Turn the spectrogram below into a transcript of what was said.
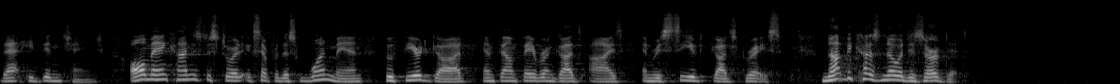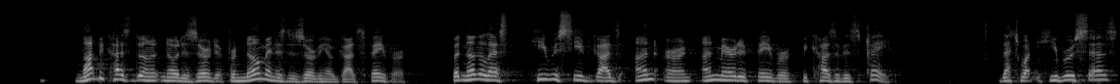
That he didn't change. All mankind is destroyed except for this one man who feared God and found favor in God's eyes and received God's grace. Not because Noah deserved it. Not because Noah deserved it, for no man is deserving of God's favor. But nonetheless, he received God's unearned, unmerited favor because of his faith. That's what Hebrews says.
